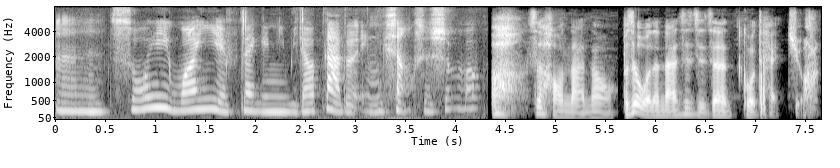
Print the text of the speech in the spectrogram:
嗯，所以 YEF 带给你比较大的影响是什么？啊、哦，这好难哦，不是我的难是指真的过太久了。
